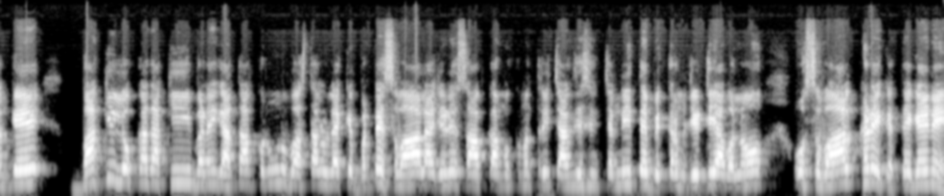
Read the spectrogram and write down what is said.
ਅੱਗੇ ਬਾਕੀ ਲੋਕਾਂ ਦਾ ਕੀ ਬਣੇਗਾ? ਤਾਂ ਕਾਨੂੰਨ ਵਿਵਸਥਾ ਨੂੰ ਲੈ ਕੇ ਵੱਡੇ ਸਵਾਲ ਹੈ ਜਿਹੜੇ ਸਾਬਕਾ ਮੁੱਖ ਮੰਤਰੀ ਚਰਨਜੀਤ ਸਿੰਘ ਚੰਨੀ ਤੇ ਵਿਕਰਮ ਜੀਠੀਆ ਵੱਲੋਂ ਉਹ ਸਵਾਲ ਖੜੇ ਕੀਤੇ ਗਏ ਨੇ।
